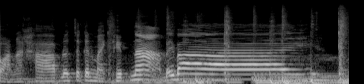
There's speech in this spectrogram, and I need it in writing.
ก่อนนะครับ แล้วเจอกันใหม่คลิปหน้า บ๊ายบาย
